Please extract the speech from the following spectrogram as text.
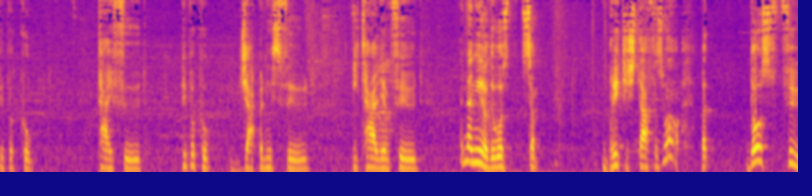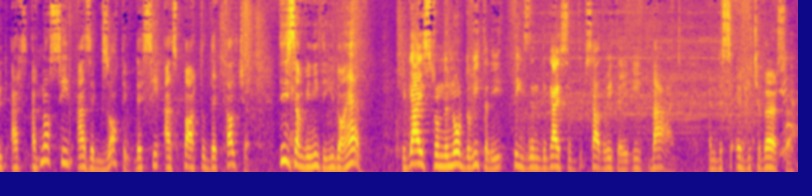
people cook Thai food, people cook Japanese food, Italian food, and then you know there was some British stuff as well. But those food are, are not seen as exotic; they're seen as part of their culture. This is something in Italy you don't have. The guys from the north of Italy think that the guys of the south of Italy eat bad, and, the, and vice versa. Yeah,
